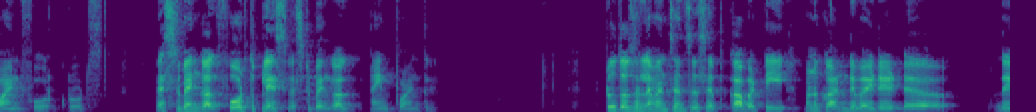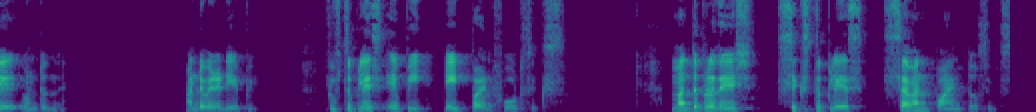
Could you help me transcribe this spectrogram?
point four crores. West Bengal fourth place West Bengal nine point three. Two thousand eleven census కాబట్టి మనకు అన్డివైడెడ్ uh, దే ఉంటుంది. Undivided AP fifth place AP eight point four six. Madhya Pradesh sixth place seven point two six.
